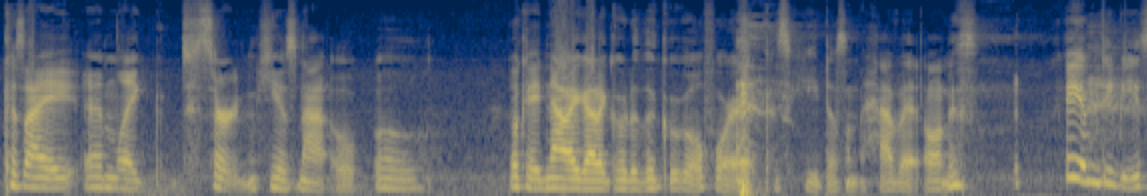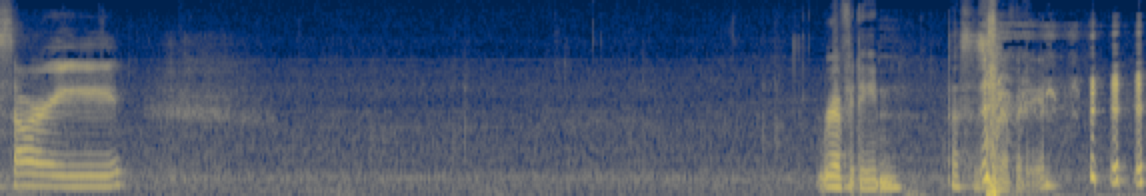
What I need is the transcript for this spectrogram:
Because I am like certain he is not. Oh, oh. Okay, now I gotta go to the Google for it because he doesn't have it on his IMDb. Sorry. Riveting. This is riveting.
